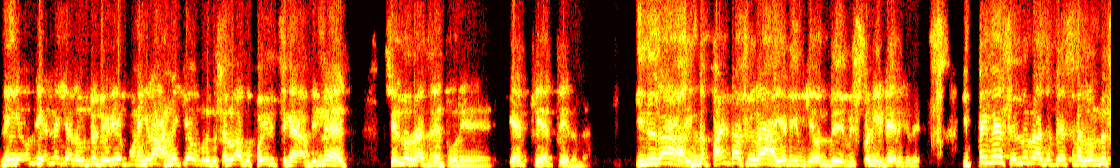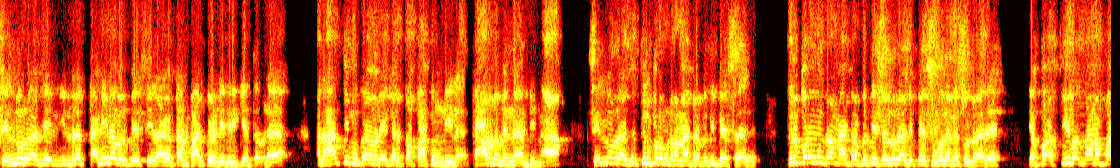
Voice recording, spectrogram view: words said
நீங்க வந்து என்னைக்கு அதை விட்டுட்டு வெளியே போனீங்களோ அன்னைக்கே உங்களுக்கு செல்வாக்கு போயிருச்சுங்க அப்படின்னு செல்லூர் ராஜ் நேத்து ஒரு ஏற்று ஏற்று இருந்தார். இதுதான் இந்த பாயிண்ட் ஆஃப் வியூ தான் ஏடிஎம்கே வந்து மிஸ் பண்ணிக்கிட்டே இருக்குது. இப்பயுமே செல்லூர் ராஜு பேசினது வந்து செல்லூர் ராஜு என்கின்ற தனிநபர் பேசியதாகத்தான் பார்க்க வேண்டியது இருக்கே தவிர அது அதிமுகவினுடைய கருத்தா பார்க்க முடியல. காரணம் என்ன அப்படின்னா செல்லூர் ராஜு திருப்பரங்குன்ற மேட்டரை பத்தி பேசுறாரு. திருப்பரங்குன்ற மேட்டரை பத்தி செல்லூர் ராஜு பேசும்போது என்ன சொல்றாரு? எப்பா தீபம் தானப்பா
